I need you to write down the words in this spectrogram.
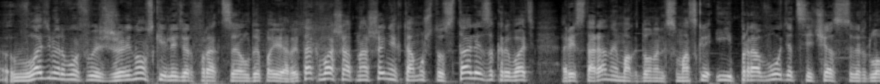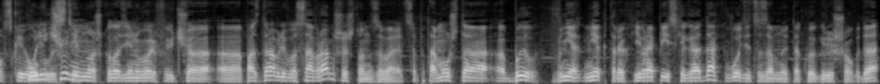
Владимир Вольфович Жириновский, лидер фракции ЛДПР. Итак, ваше отношение к тому, что стали закрывать рестораны Макдональдс в Москве и проводят сейчас в Свердловской Улечу области? Улечу немножко Владимира Вольфовича. Э, поздравлю его с Аврамши, что называется, потому что был в не- некоторых европейских городах, вводится за мной такой грешок, да,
